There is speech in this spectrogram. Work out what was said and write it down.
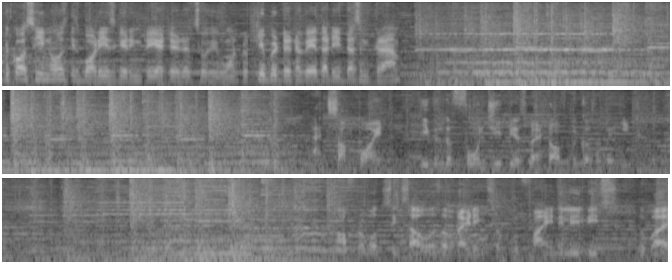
because he knows his body is getting dehydrated so he wants to keep it in a way that he doesn't cramp. Point, even the phone GPS went off because of the heat. After about six hours of riding, Sadhguru finally reached Dubai.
